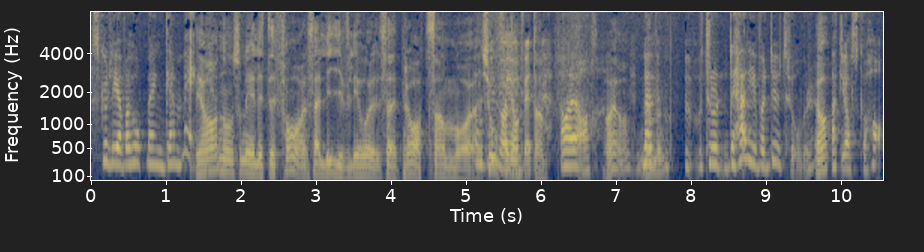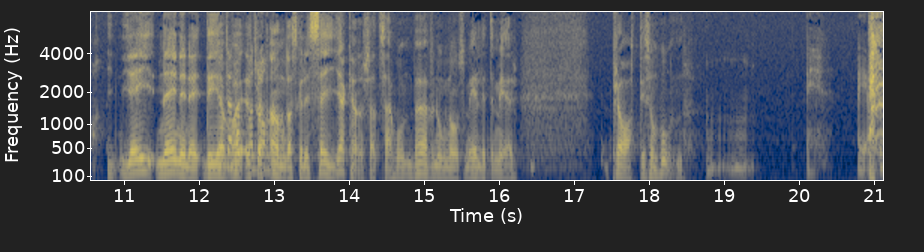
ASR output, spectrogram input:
Skulle jag vara ihop med en gamäng? ja, någon som är lite far, så livlig och så pratsam och tjofaderittan. Ja, ja. Ja, ja. Men, nej, men, tror, det här är ju vad du tror Ja. att jag ska ha. nej, nej, nej, nej. Det jag, var, jag vara tror att andra skulle säga kanske att så här, hon behöver nog någon som är lite mer pratig som hon. Är jag så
